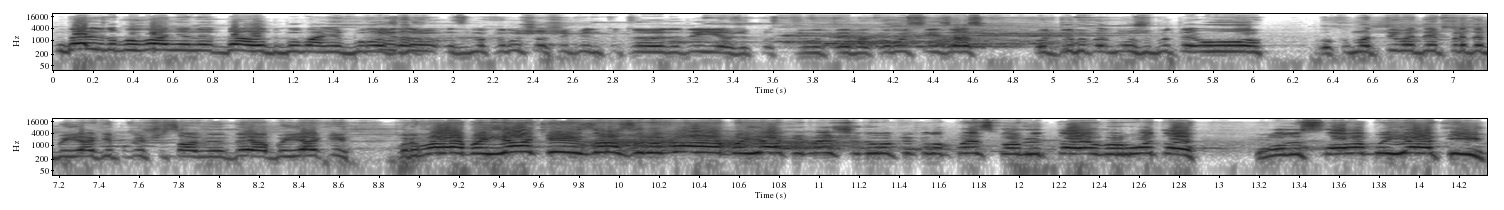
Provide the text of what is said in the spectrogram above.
Далі добування не дали добування було зараз з Макаруша, щоб він тут е, не вже пострілити Макарусі. І зараз от другий може бути у локомотива, де перед Абияки, поки що сам не йде. Абияки Пориває Абияки і зараз забиває Абияки. М'яч від руки Клопецького влітає в ворота. Владислава Абияки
